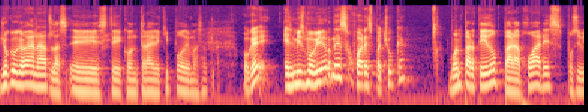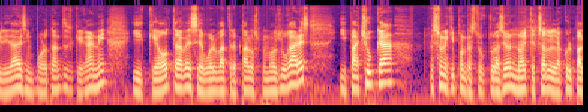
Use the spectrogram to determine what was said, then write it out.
Yo creo que va a ganar Atlas este, contra el equipo de Mazatlán. Ok, el mismo viernes, Juárez Pachuca. Buen partido para Juárez, posibilidades importantes de que gane y que otra vez se vuelva a trepar los primeros lugares. Y Pachuca es un equipo en reestructuración, no hay que echarle la culpa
